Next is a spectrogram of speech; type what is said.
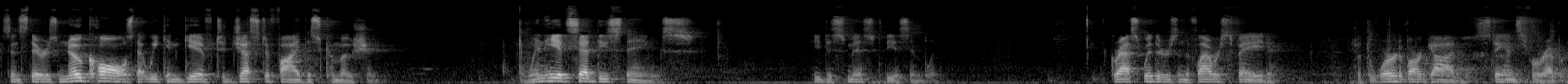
since there is no cause that we can give to justify this commotion. When he had said these things, he dismissed the assembly grass withers and the flowers fade, but the word of our God stands forever.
